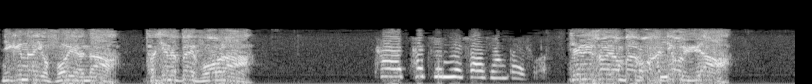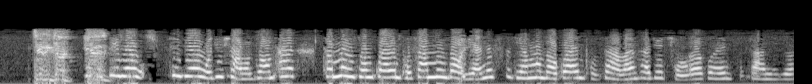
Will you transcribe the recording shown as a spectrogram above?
你跟他有佛缘的。他现在拜佛不啦？他他天天烧香拜佛。天天烧香拜佛还钓鱼啊？这个叫这这这边这边我就想不通，他他梦中观音菩萨梦到连着四天梦到观音菩萨，完他就请了观音菩萨那个。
